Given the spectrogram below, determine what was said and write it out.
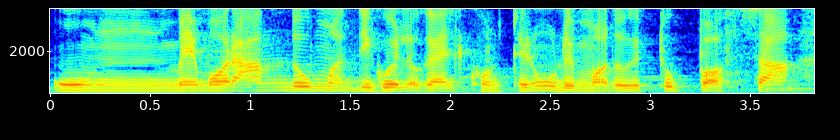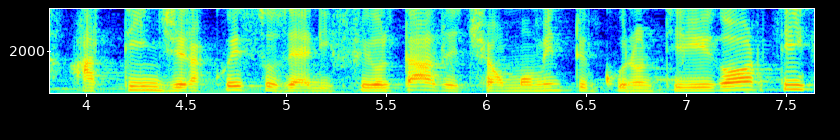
un memorandum di quello che è il contenuto in modo che tu possa attingere a questo se hai difficoltà, se c'è un momento in cui non ti ricordi,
